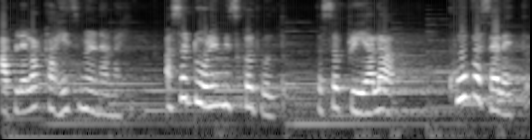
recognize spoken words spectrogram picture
आपल्याला काहीच मिळणार नाही. असं डोळे मिसकत बोलतो. तसं प्रियाला खूप हसायला येतं.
